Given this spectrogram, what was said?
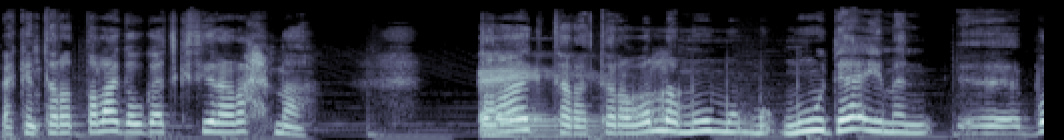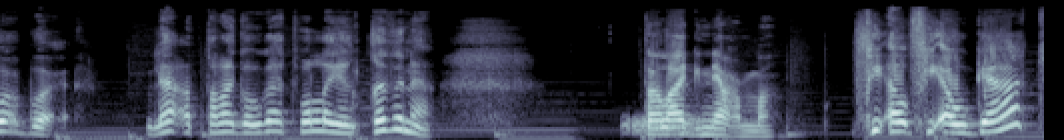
لكن ترى الطلاق أوقات كثيرة رحمة. الطلاق ترى ترى أيوة. والله مو مو, مو دائما آه، بعبع. لا الطلاق أوقات والله ينقذنا. طلاق نعمة. في أو في أوقات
